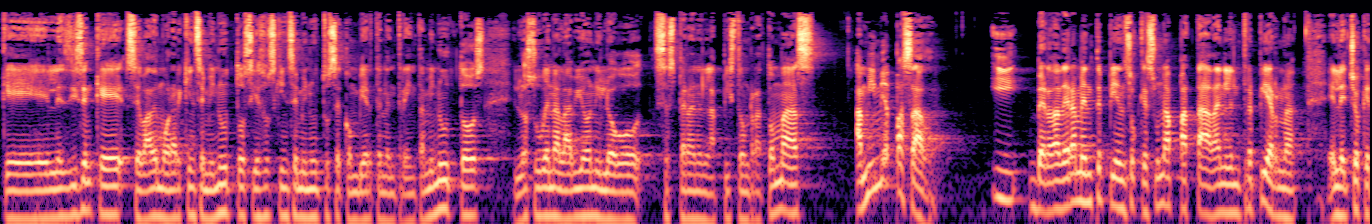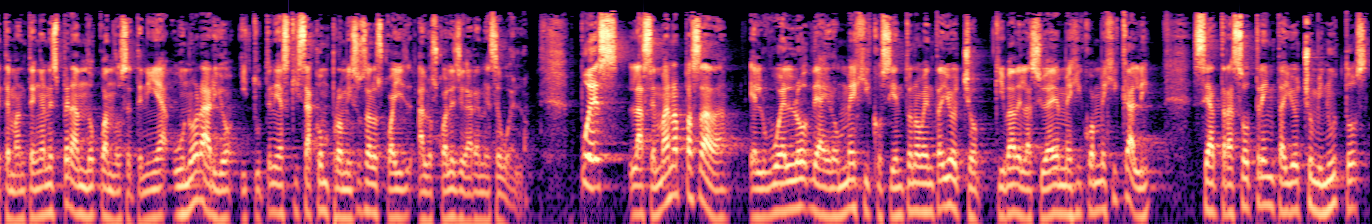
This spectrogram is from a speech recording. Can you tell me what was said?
que les dicen que se va a demorar 15 minutos y esos 15 minutos se convierten en 30 minutos, lo suben al avión y luego se esperan en la pista un rato más. A mí me ha pasado y verdaderamente pienso que es una patada en la entrepierna el hecho que te mantengan esperando cuando se tenía un horario y tú tenías quizá compromisos a los, cuales, a los cuales llegar en ese vuelo. Pues la semana pasada, el vuelo de Aeroméxico 198, que iba de la Ciudad de México a Mexicali, se atrasó 38 minutos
